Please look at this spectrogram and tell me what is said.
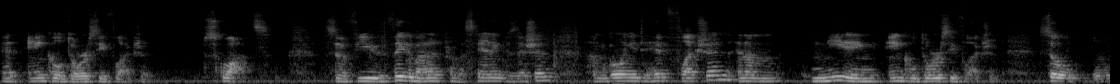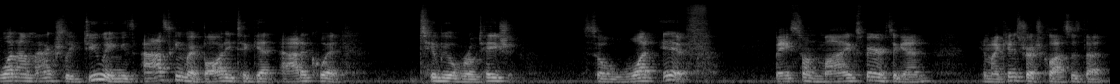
and ankle dorsiflexion? Squats. So, if you think about it from a standing position, I'm going into hip flexion and I'm needing ankle dorsiflexion. So, what I'm actually doing is asking my body to get adequate tibial rotation. So what if, based on my experience again, in my Kinstretch classes that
